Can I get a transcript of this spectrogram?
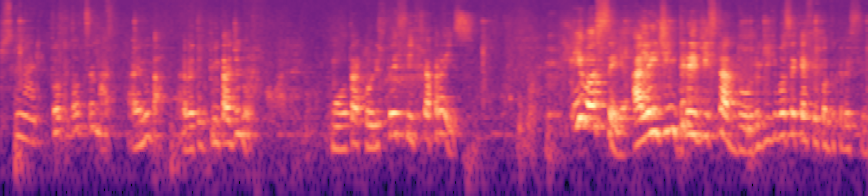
Cenário. todo, todo o cenário. Aí não dá. Aí vai ter que pintar de novo. Com outra cor específica pra isso. E você, além de entrevistador, o que que você quer ser quando crescer?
